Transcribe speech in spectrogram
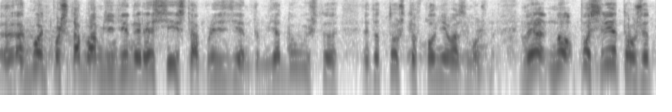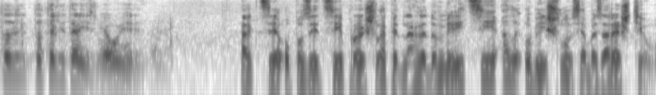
э, огонь по штабам Единой России, став президентом, я думаю, что это то, что вполне возможно. Но, но после этого уже тотали- тоталитаризм, я уверен. Акція опозиції пройшла під наглядом міліції, але обійшлося без арештів.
